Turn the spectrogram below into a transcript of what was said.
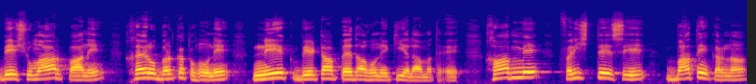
बेशुमार पाने, खैर बरकत होने, नेक बेटा पैदा होने की अलामत है। ख्वाब में फ़रिश्ते से बातें करना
